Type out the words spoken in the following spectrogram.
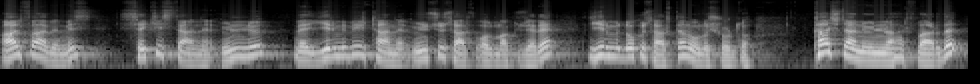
alfabemiz 8 tane ünlü ve 21 tane ünsüz harf olmak üzere 29 harften oluşurdu. Kaç tane ünlü harf vardı?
